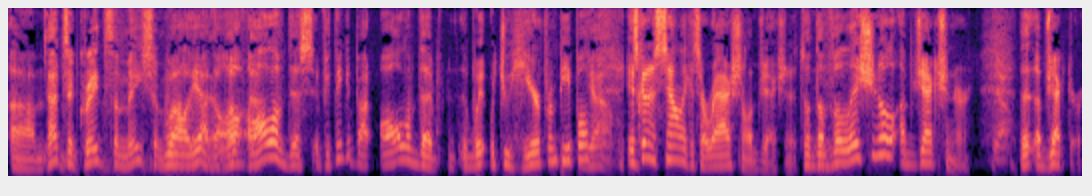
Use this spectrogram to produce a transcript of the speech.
That's a great summation. well, yeah, the, all, all of this. If you think about all of the, what you hear from people, Yeah. it's going to sound like it's a rational objection. So the volitional objectioner, Yeah. the objector,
